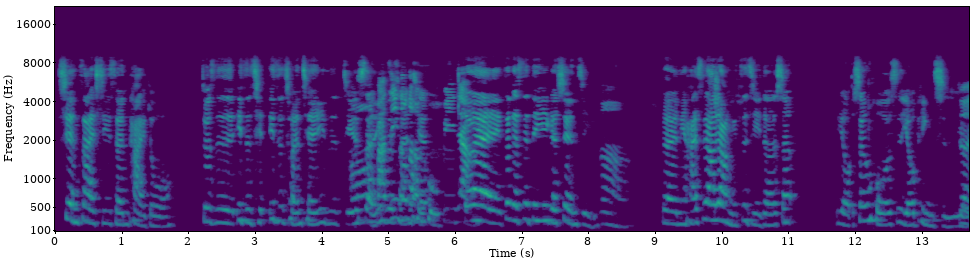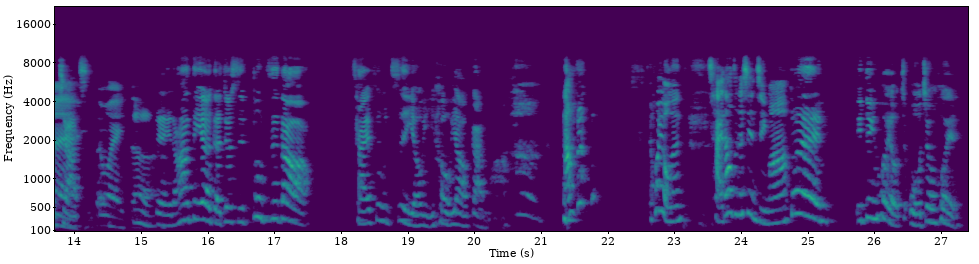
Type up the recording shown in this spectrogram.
现在牺牲太多，就是一直钱、一直存钱、一直节省、一直存钱。己弄得很苦逼这样。，对，这个是第一个陷阱。嗯，对你还是要让你自己的生有生活是有品质、有对，价值的。对的，嗯，对，然后第二个就是不知道财富自由以后要干嘛。会有人踩到这个陷阱吗？对，一定会有，我就会。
